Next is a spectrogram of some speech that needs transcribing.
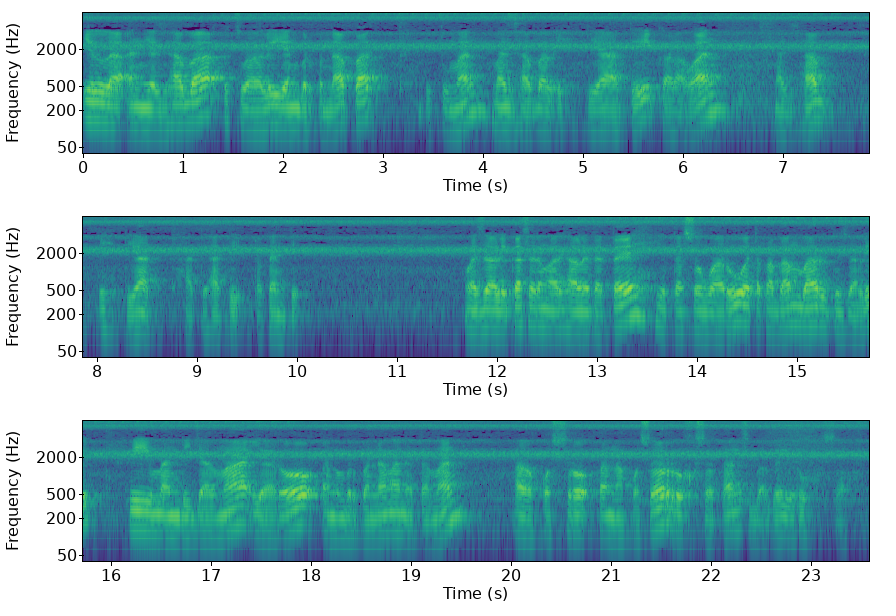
Illa an yazhaba kecuali yang berpendapat itu man mazhabal ihtiyati kalawan mazhab ihtiyat hati-hati preventif wazalika sareng ari haleta teh yutasawaru eta kagambar itu zalik fi man dijalma yaro anu berpandangan eta man al qasra kana qasar rukhsatan sebagai rukhsah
